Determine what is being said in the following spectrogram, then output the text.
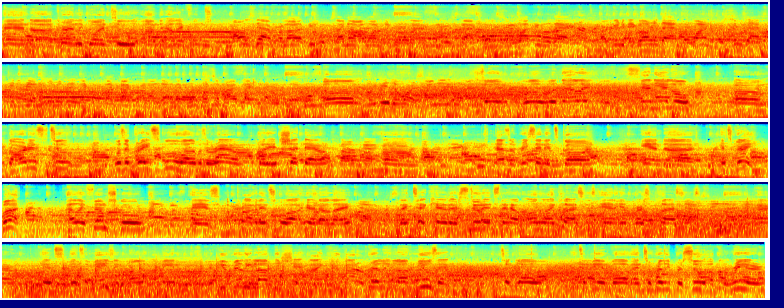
and uh, currently going to um, the LA Film School. How is that for a lot of people? Because I know I wanted to go there years back. So a lot of people that are going to be going to that or wanting to pursue that can you give them a little bit like, like background on that? Like what, what's the vibe like when you're over there? Um, Or either or, San Diego. So, well, with the LA, San Diego, um, the Art Institute was a great school while it was around, but it shut down. Okay. Um, as of recent, it's gone, and uh, it's great. But LA Film School is a prominent school out here in LA. They take care of their students. They have online classes and in-person classes. And um, it's it's amazing, bro. I mean, if you really love this shit, like you gotta really love music to go and to be involved and to really pursue a career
